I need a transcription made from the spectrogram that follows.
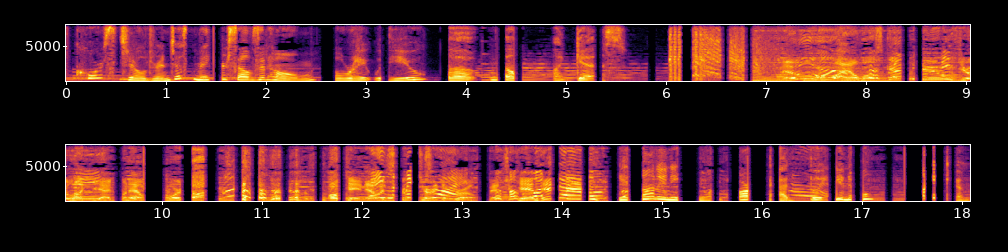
Of course, children. Just make yourselves at home. All right with you? Uh, well, I guess. Oh, I almost got you. You're lucky I don't have more can't hit me. He's not anything like our dad, but you know, I like him.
